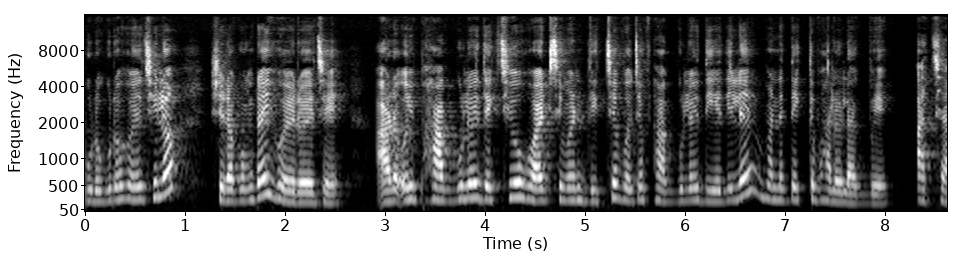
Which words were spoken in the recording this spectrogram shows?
গুঁড়ো গুঁড়ো হয়েছিল, সেরকমটাই হয়ে রয়েছে। আর ওই ফাঁকগুলোই দেখছি, ও হোয়াইট সিমেন্ট দিচ্ছে, বলছে ফাঁকগুলোই দিয়ে দিলে মানে দেখতে ভালো লাগবে। আচ্ছা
